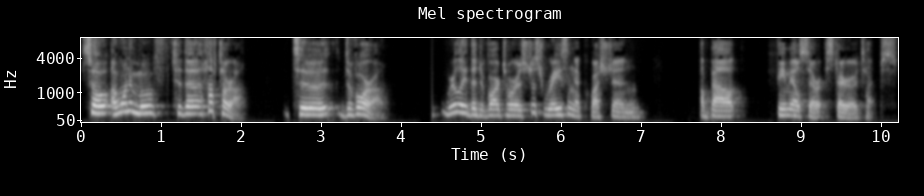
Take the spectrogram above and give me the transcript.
So I want to move to the Haftarah, to Devorah. Really, the Devar Torah is just raising a question about female stereotypes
